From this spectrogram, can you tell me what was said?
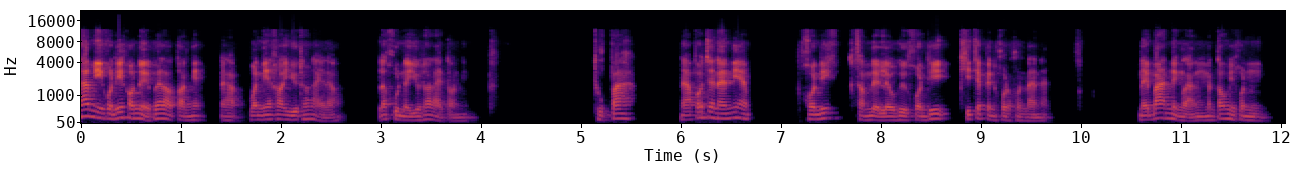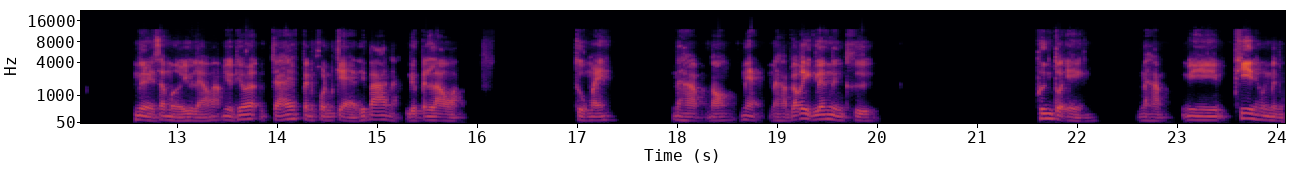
ถ้ามีคนที่เขาเหนื่อยเพื่อเราตอนเนี้ยนะครับ วันนี้เขาอายุเท่าไหร่แล้ว แล้วคุณอายุเท่าไหร่ตอนนี้ ถูกปะนะ เพราะฉะนั้นเนี่ย คนที่สำเร็จเร็วคือคนที่คิดจะเป็นคนคนนั้นอะในบ้านหนึ่งหลัง มันต้องมีคนเหนื่อยเสมออยู่แล้วอะอยู่ที่ว่าจะให้เป็นคนแก่ที่บ้านอะหรือเป็นเราอะถูกไหมนะครับเนาะเนี่ยนะครับ แล้วก็อีกเรื่องหนึ่งคือ พึ่งตัวเองนะครับ มีพี่คนหนึ่ง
